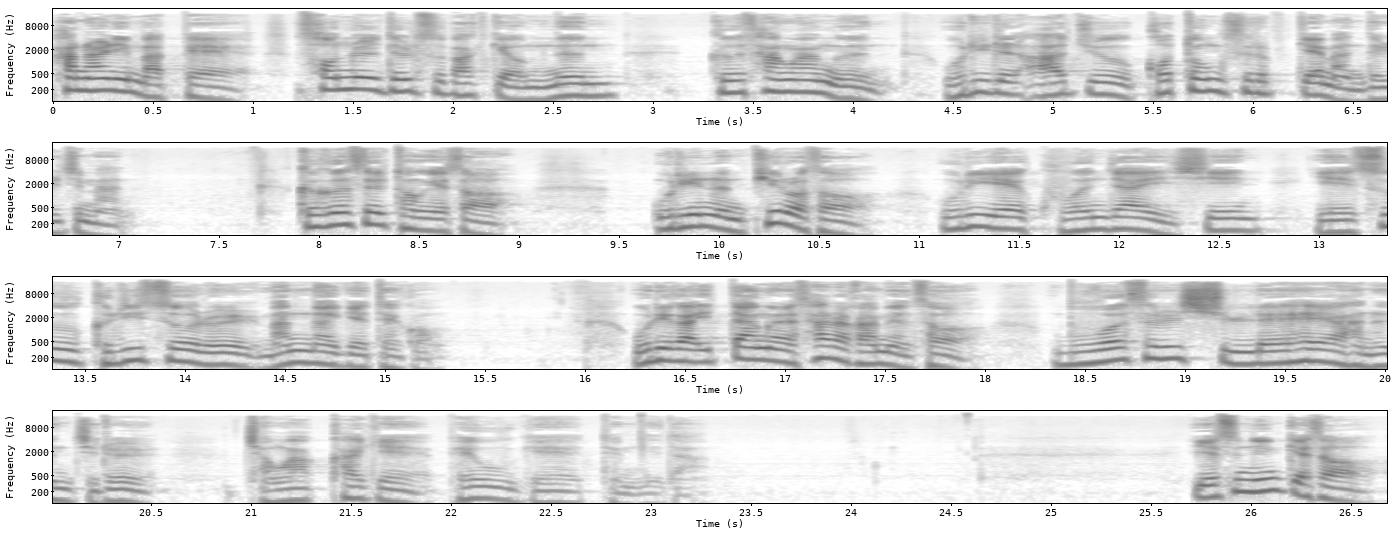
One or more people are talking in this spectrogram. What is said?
하나님 앞에 손을 들 수밖에 없는 그 상황은 우리를 아주 고통스럽게 만들지만 그것을 통해서 우리는 비로소 우리의 구원자이신 예수 그리스도를 만나게 되고 우리가 이 땅을 살아가면서 무엇을 신뢰해야 하는지를 정확하게 배우게 됩니다. 예수님께서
